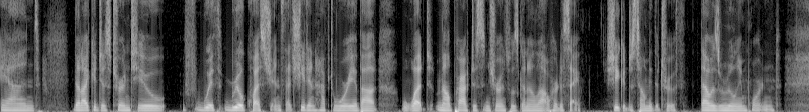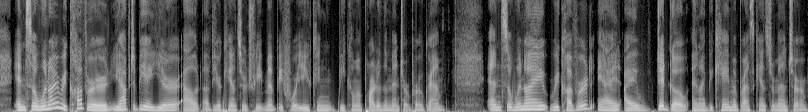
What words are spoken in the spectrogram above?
and that I could just turn to with real questions that she didn't have to worry about what malpractice insurance was going to allow her to say. She could just tell me the truth. That was really important. And so when I recovered, you have to be a year out of your cancer treatment before you can become a part of the mentor program. And so when I recovered, I, I did go and I became a breast cancer mentor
